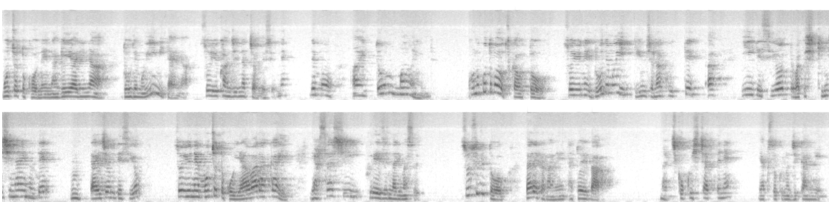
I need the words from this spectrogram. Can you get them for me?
もうちょっとこうね、投げやりな、どうでもいいみたいな、そういう感じになっちゃうんですよね。でも、I don't mind この言葉を使うと、そういうね、どうでもいいっていうんじゃなくって、あ、いいですよって私気にしないので、うん、大丈夫ですよ。そういうね、もうちょっとこう柔らかい、優しいフレーズになります。そうすると、誰かがね、例えば、まあ、遅刻しちゃってね、約束の時間に、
